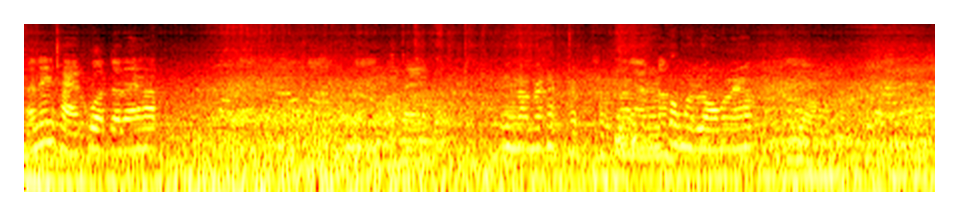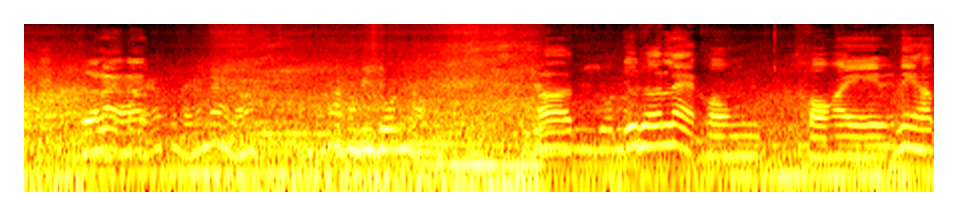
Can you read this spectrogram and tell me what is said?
อันนี้ขายขวดอะไรครับแพงนี่ครับนะครับต้องมาลองเลยครับคืออะไรครับไหนนั่ได้เหรอหน้าทวียนต์เหรออ่อทวียนต์ยูเทิร์นแรกของของไอ้นี่ครับ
